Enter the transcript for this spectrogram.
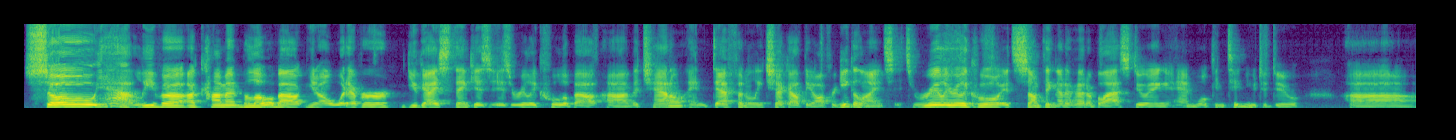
so yeah, leave a, a, comment below about you know whatever you guys think is is really cool about uh, the channel, and definitely check out the All for Geek Alliance. It's really really cool. It's something that I've had a blast doing and will continue to do uh,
